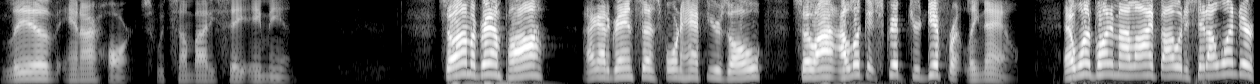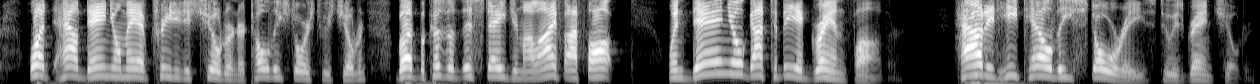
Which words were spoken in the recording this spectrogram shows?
live in our hearts. Would somebody say amen? So I'm a grandpa. I got a grandson that's four and a half years old. So I, I look at Scripture differently now. At one point in my life, I would have said, I wonder what how Daniel may have treated his children or told these stories to his children. But because of this stage in my life, I thought, when Daniel got to be a grandfather, how did he tell these stories to his grandchildren?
